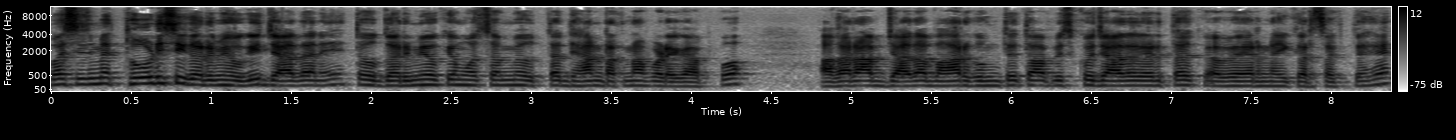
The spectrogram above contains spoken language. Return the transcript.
बस इसमें थोड़ी सी गर्मी होगी ज़्यादा नहीं तो गर्मियों के मौसम में उतना ध्यान रखना पड़ेगा आपको। अगर आप ज़्यादा बाहर घूमते तो आप इसको ज़्यादा देर तक अवेयर नहीं कर सकते हैं।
